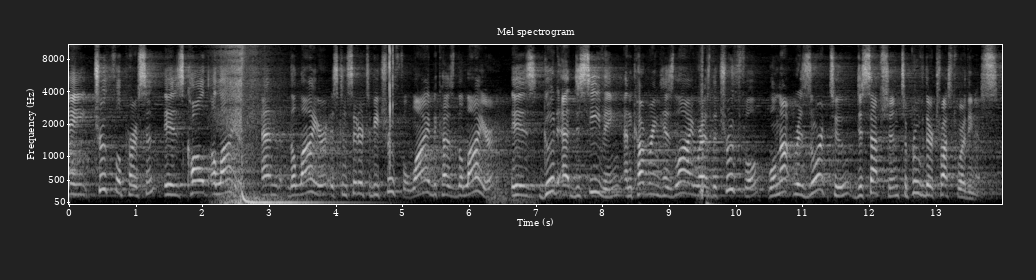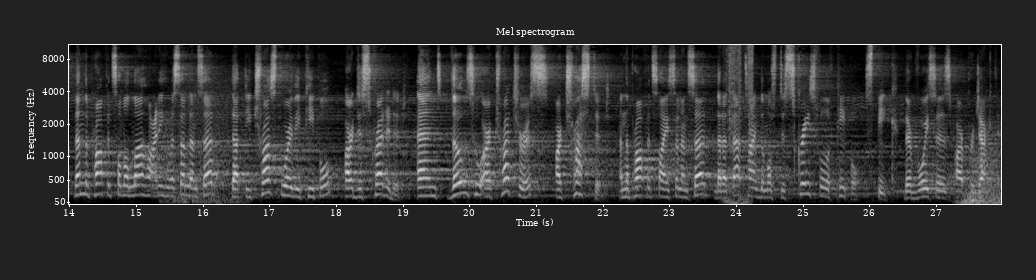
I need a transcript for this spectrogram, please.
a truthful person is called a liar. And the liar is considered to be truthful. Why? Because the liar is good at deceiving and covering his lie, whereas the truthful will not resort to deception to prove their trustworthiness. Then the Prophet ﷺ said that the trustworthy people are discredited and those who are treacherous are trusted. And the Prophet ﷺ said that at that time the most disgraceful of people speak. Their voices are projected.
